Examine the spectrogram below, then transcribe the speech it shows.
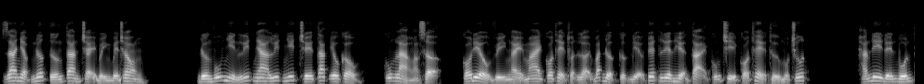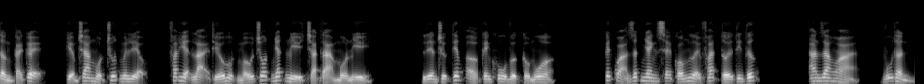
Gia nhập nước tướng tan chạy bình bên trong. Đường vũ nhìn lít nha lít nhít chế tác yêu cầu, cũng là hoảng sợ, có điều vì ngày mai có thể thuận lợi bắt được cực địa tuyết liên hiện tại cũng chỉ có thể thử một chút. Hắn đi đến bốn tầng cái kệ, kiểm tra một chút nguyên liệu, phát hiện lại thiếu hụt mấu chốt nhất nỉ chặt tà môn nhi. Liền trực tiếp ở kênh khu vực cầu mua. Kết quả rất nhanh sẽ có người phát tới tin tức. An gia hòa, vũ thần,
